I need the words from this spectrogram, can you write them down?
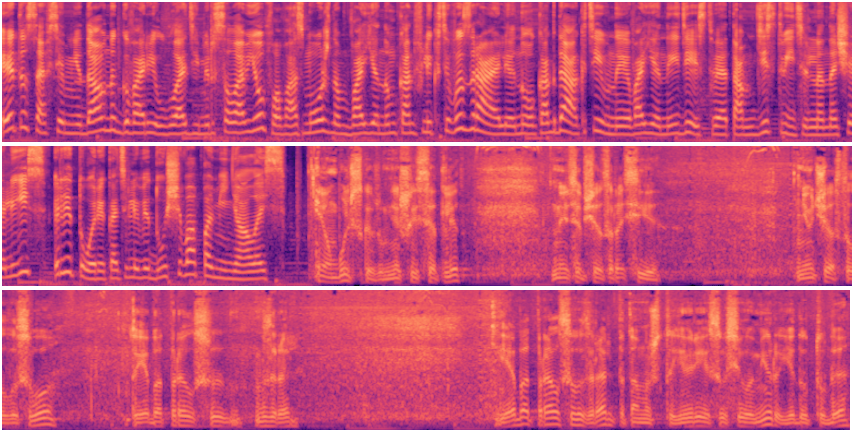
Это совсем недавно говорил Владимир Соловьев о возможном военном конфликте в Израиле, но когда активные военные действия там действительно начались, риторика телеведущего поменялась. Я вам больше скажу, мне 60 лет, но если бы сейчас Россия не участвовала в СВО, то я бы отправился в Израиль. Я бы отправился в Израиль, потому что евреи со всего мира едут туда,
